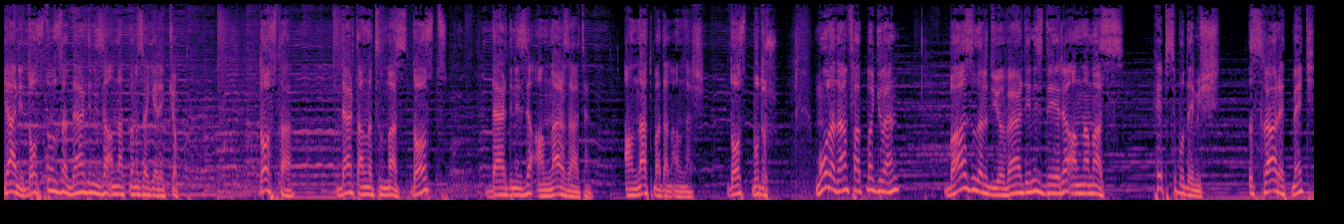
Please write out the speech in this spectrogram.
Yani dostunuza derdinizi anlatmanıza gerek yok. Dosta dert anlatılmaz. Dost derdinizi anlar zaten. Anlatmadan anlar. Dost budur. Muğla'dan Fatma Güven bazıları diyor verdiğiniz değeri anlamaz. Hepsi bu demiş. Israr etmek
